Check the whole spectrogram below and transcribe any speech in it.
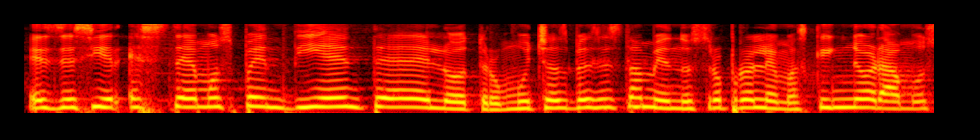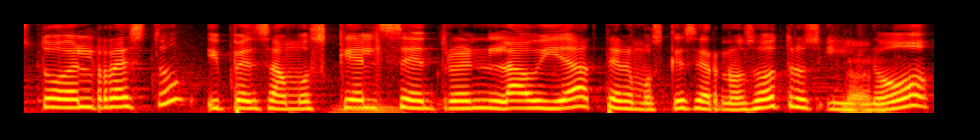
Es decir, estemos pendiente del otro. Muchas veces también nuestro problema es que ignoramos todo el resto y pensamos que el centro en la vida tenemos que ser nosotros. Y Claro. no,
